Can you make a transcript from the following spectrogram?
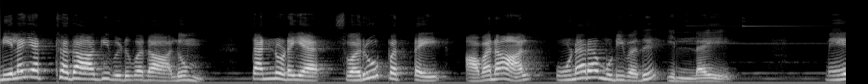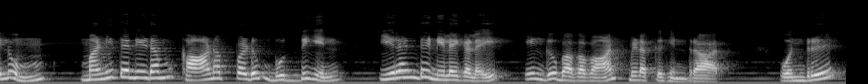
நிலையற்றதாகி விடுவதாலும் தன்னுடைய ஸ்வரூபத்தை அவனால் உணர முடிவது இல்லை. மேலும் மனிதனிடம் காணப்படும் புத்தியின் இரண்டு நிலைகளை இங்கு பகவான் விளக்குகின்றார். ஒன்று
